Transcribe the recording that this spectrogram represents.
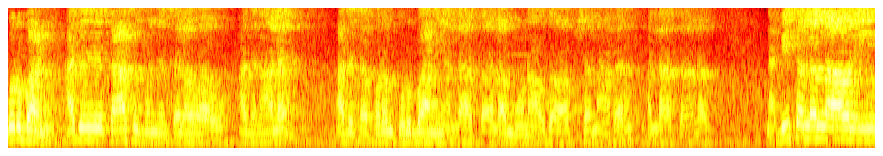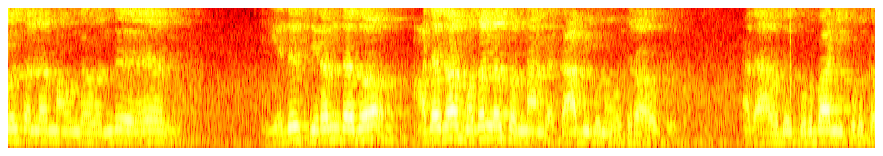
குர்பானி அது காசு கொஞ்சம் செலவாகும். அதனால் அதுக்கப்புறம் குர்பானி அல்லா தாலா மூணாவது ஆப்ஷனாக அல்லா தாலா நபி சொல்லல்லா அலி வஸல்லம் அவங்க வந்து எது சிறந்ததோ அதை தான் முதல்ல சொன்னாங்க காபிபுன் உஜ்ராவுக்கு. அதாவது குர்பானி கொடுக்க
